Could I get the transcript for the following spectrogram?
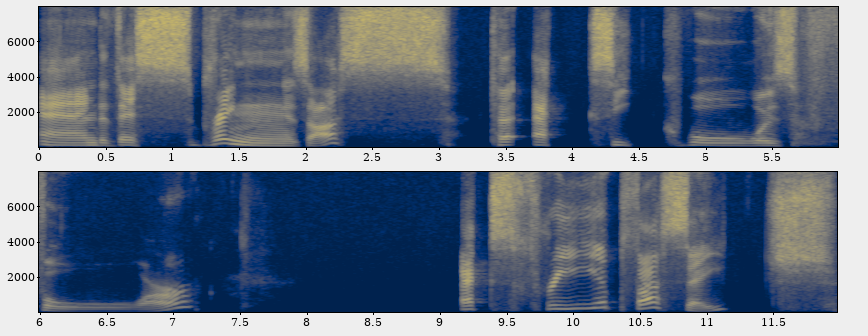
And this brings us to x equals four x3 plus h,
